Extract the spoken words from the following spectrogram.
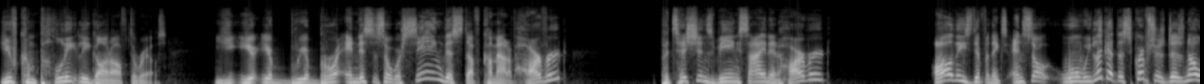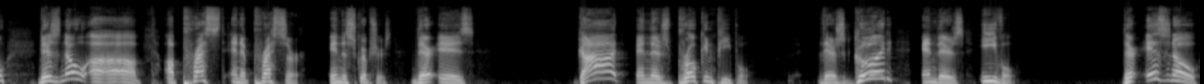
You've completely gone off the rails. Your, your, your and this is so we're seeing this stuff come out of Harvard, petitions being signed in Harvard, all these different things. And so when we look at the scriptures, there's no there's no uh, uh, uh oppressed and oppressor in the scriptures. There is God and there's broken people. There's good and there's evil. There is no,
